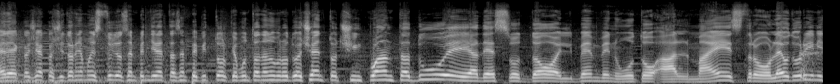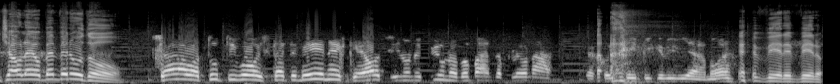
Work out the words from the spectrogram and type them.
Ed eccoci, eccoci, torniamo in studio sempre in diretta, sempre Pittalk, puntata numero 252 e adesso do il benvenuto al maestro Leo Turini. Ciao Leo, benvenuto! Ciao a tutti voi, state bene? Che oggi non è più una domanda pleonastica con i tempi che viviamo. Eh? È vero, è vero,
